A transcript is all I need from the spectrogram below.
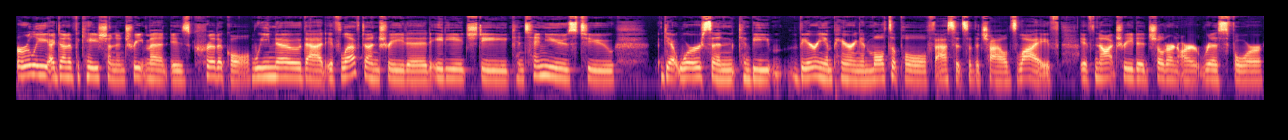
Early identification and treatment is critical. We know that if left untreated, ADHD continues to get worse and can be very impairing in multiple facets of the child's life. If not treated, children are at risk for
